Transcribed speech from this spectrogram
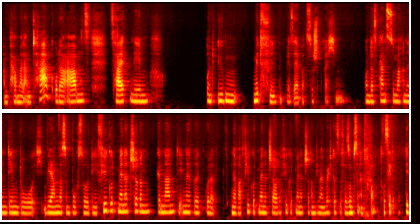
ein paar Mal am Tag oder abends Zeit nehmen und üben, mitfühlend mit mir selber zu sprechen. Und das kannst du machen, indem du, ich, wir haben das im Buch so die Feel-Good-Managerin genannt, die innere oder innerer Feel-Good-Manager oder Feel-Good-Managerin, wie man möchte. Das ist ja so ein bisschen an Frauen interessiert. Die,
